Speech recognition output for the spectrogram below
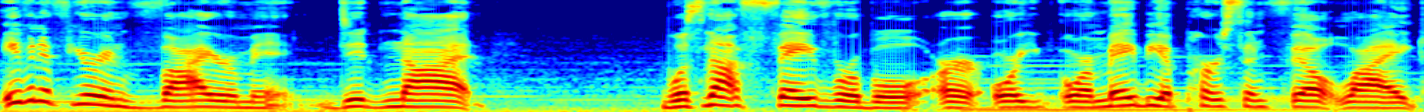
even if your environment did not was not favorable or or or maybe a person felt like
